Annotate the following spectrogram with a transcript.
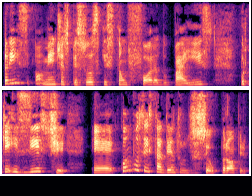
principalmente as pessoas que estão fora do país, porque existe, é, quando você está dentro do seu próprio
